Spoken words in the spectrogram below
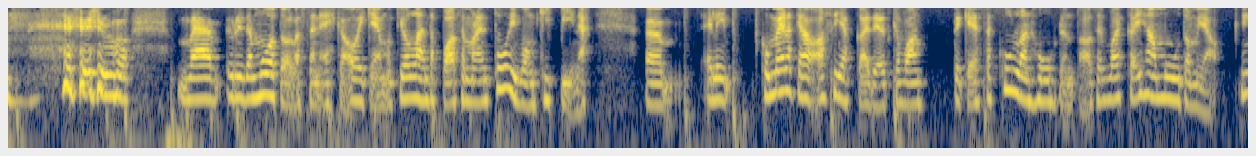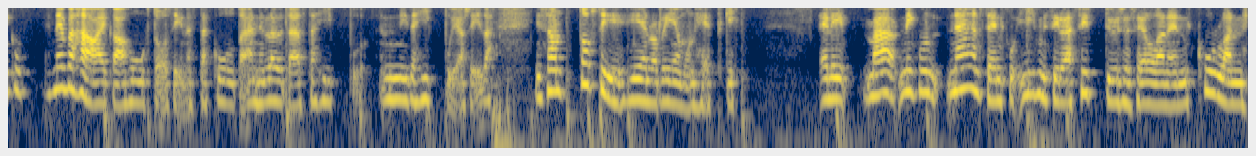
mä yritän muotoilla sen ehkä oikein, mutta jollain tapaa semmoinen toivon kipinä. Ö, eli kun meillä käy asiakkaita, jotka vaan tekee sitä kullan huuhdontaa, sen vaikka ihan muutamia, niin kuin ne vähän aikaa huuhtoo siinä sitä kultaa ja ne löytää sitä hippu, niitä hippuja siitä, niin se on tosi hieno riemun hetki. Eli mä niin näen sen, kun ihmisillä syttyy se sellainen kullan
